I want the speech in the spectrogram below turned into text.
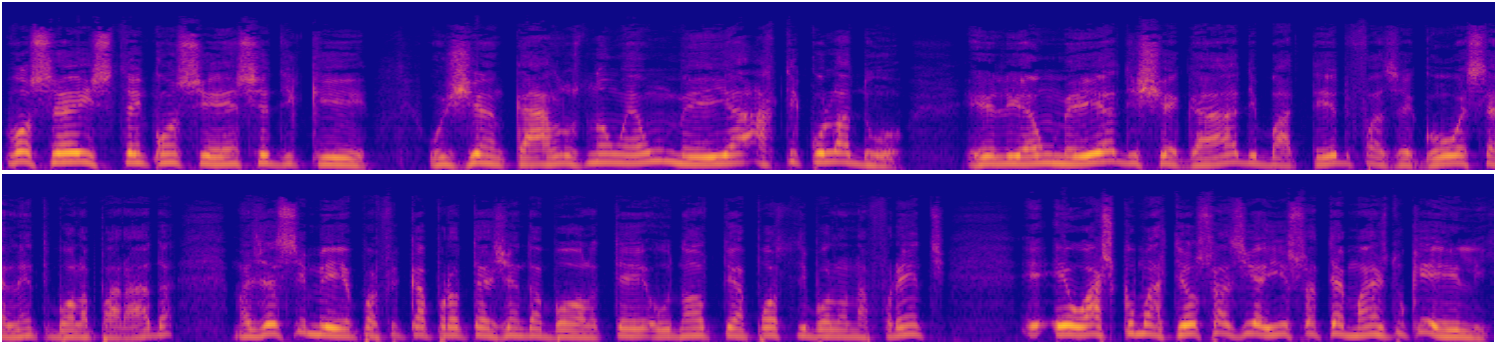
Vocês têm consciência de que o Jean Carlos não é um meia articulador. Ele é um meia de chegar, de bater, de fazer gol, excelente bola parada, mas esse meia para ficar protegendo a bola, ter o Náutico ter a posse de bola na frente, eu acho que o Matheus fazia isso até mais do que ele.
